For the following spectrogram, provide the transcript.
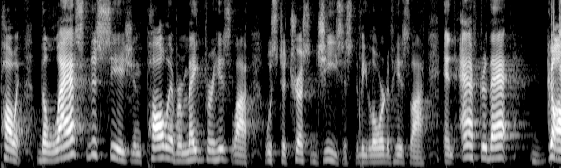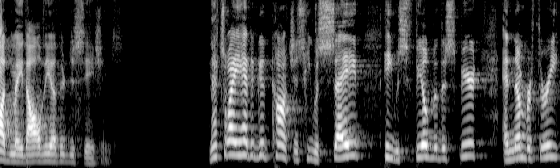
Paul went. The last decision Paul ever made for his life was to trust Jesus to be Lord of his life. And after that, God made all the other decisions. That's why he had a good conscience. He was saved, he was filled with the Spirit, and number three,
